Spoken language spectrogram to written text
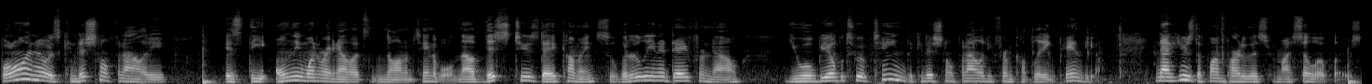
But all I know is Conditional Finality is the only one right now that's non-obtainable. Now, this Tuesday coming, so literally in a day from now, you will be able to obtain the Conditional Finality from completing Pantheon. Now, here's the fun part of this for my solo players.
